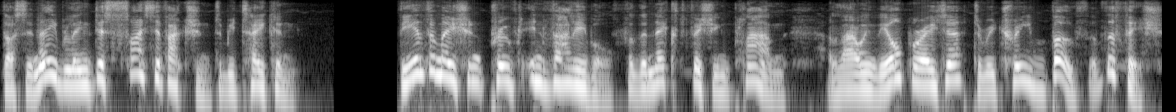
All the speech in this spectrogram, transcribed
thus enabling decisive action to be taken. The information proved invaluable for the next fishing plan, allowing the operator to retrieve both of the fish.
